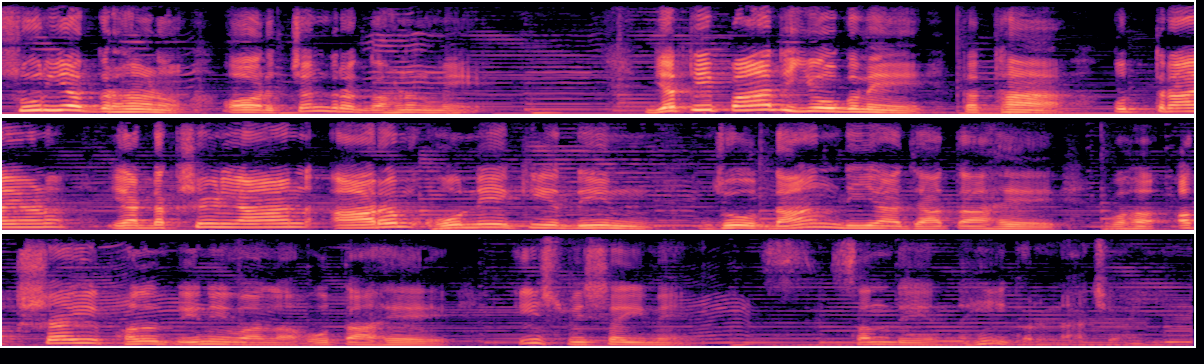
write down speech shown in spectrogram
सूर्य ग्रहण और चंद्र ग्रहण में व्यतिपाद योग में तथा उत्तरायण या दक्षिणयान आरंभ होने के दिन जो दान दिया जाता है वह अक्षय फल देने वाला होता है इस विषय में संदेह नहीं करना चाहिए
